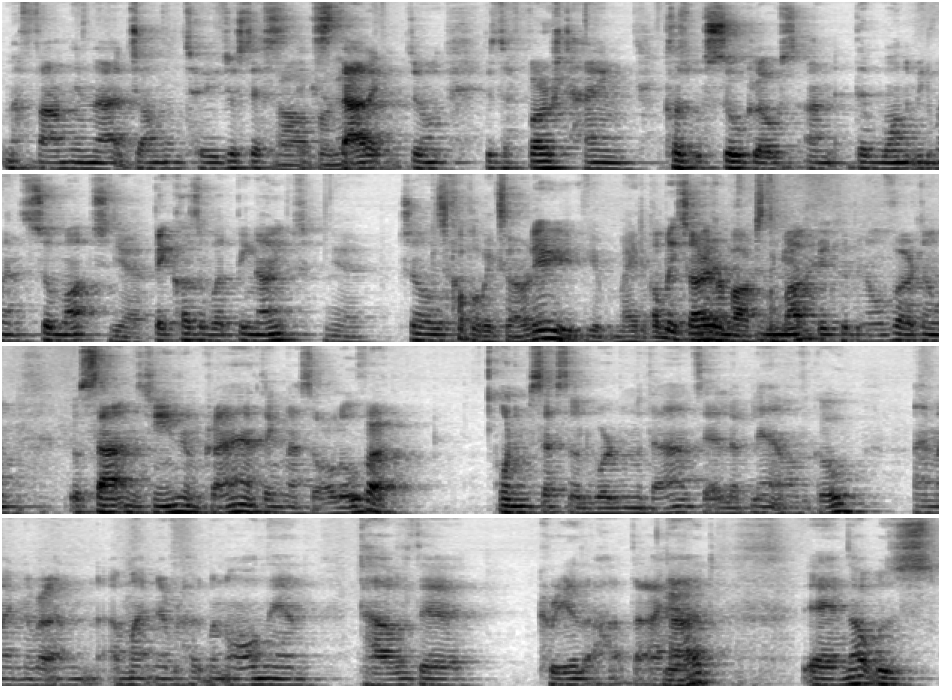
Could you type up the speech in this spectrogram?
my family and that jumping too. Just this oh, ecstatic. You know, it was the first time because it was so close and they wanted me to win so much. Yeah. Because it would been out. Yeah. So it's a couple of weeks earlier. You, you made a couple of weeks earlier. Boxed the market could have been over. I was sat in the changing room crying. I think that's all over. One of my sisters had word with my dad and said, "Look, let him have a go. I might never, I might never have went on then to have the career that I, that I yeah. had." And that was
